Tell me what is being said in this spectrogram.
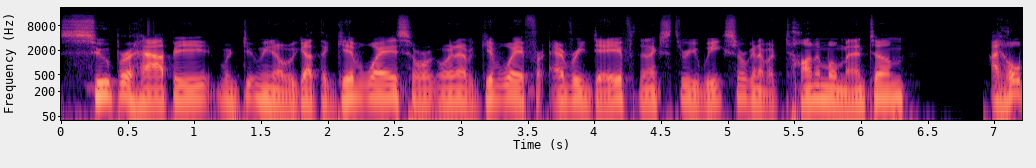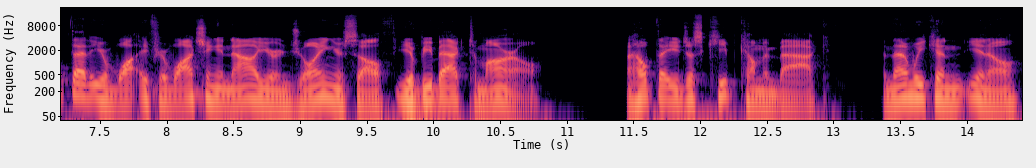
super happy. We're doing, you know, we got the giveaway. So we're, we're going to have a giveaway for every day for the next three weeks. So we're going to have a ton of momentum. I hope that you're, if you're watching it now, you're enjoying yourself. You'll be back tomorrow. I hope that you just keep coming back. And then we can, you know,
